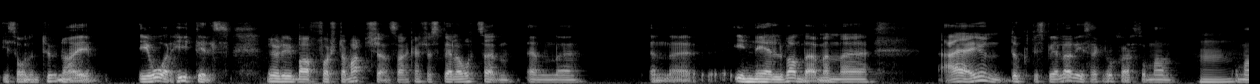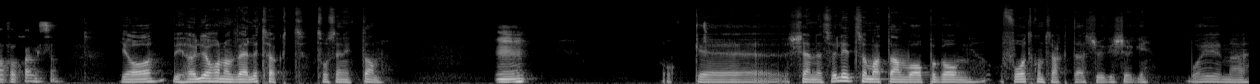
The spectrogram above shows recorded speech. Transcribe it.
i Sollentuna i, i år hittills. Nu är det ju bara första matchen så han kanske spelar åt sig en, en, en in i elvan där. Men nej, är ju en duktig spelare Isak Rojas om han, mm. om han får chansen. Ja, vi höll ju honom väldigt högt 2019. Mm. Och eh, kändes väl lite som att han var på gång att få ett kontrakt där 2020. Var ju med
